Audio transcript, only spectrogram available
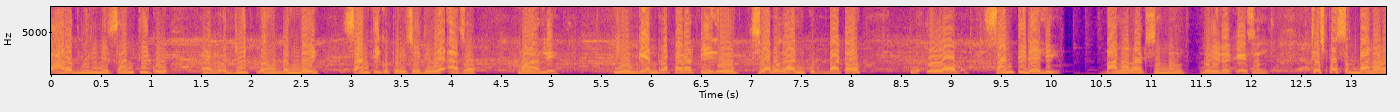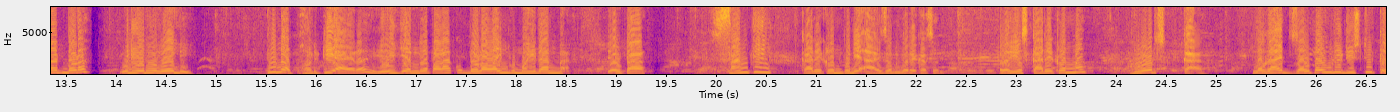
भारतभरि नै शान्तिको दूत बन्दै शान्तिको परिचय दिँदै आज उहाँहरूले यो ज्ञानरापाडा टी चिया बगानकोबाट एउटा शान्ति र्याली बानाराटसम्म गरिरहेका छन्। त्यस पश्चात बानाराटबाट उनीहरू र्याली पुनः फर्किआएर यही ज्ञानरापाडाको बडा लाइनको मैदानमा एउटा शान्ति कार्यक्रम पनि आयोजन गरेका छन्। र यस कार्यक्रममा डुवर्सका लगायत जलपाइगुडी डिस्ट्रिक्टका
